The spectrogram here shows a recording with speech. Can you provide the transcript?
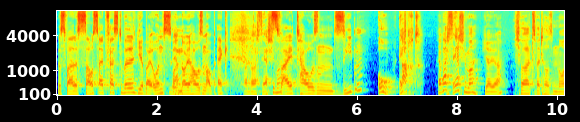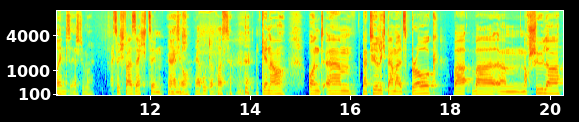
Das war das Southside Festival hier bei uns Wann? in Neuhausen ob Eck. Wann war das das erste Mal? 2007? Oh, echt? Acht? Da war das erste Mal. Ja, ja. Ich war 2009 das erste Mal. Also ich war 16. Ja, ich auch. Ja gut, dann passt ja. Genau. Und ähm, natürlich damals broke, war, war ähm, noch Schüler,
